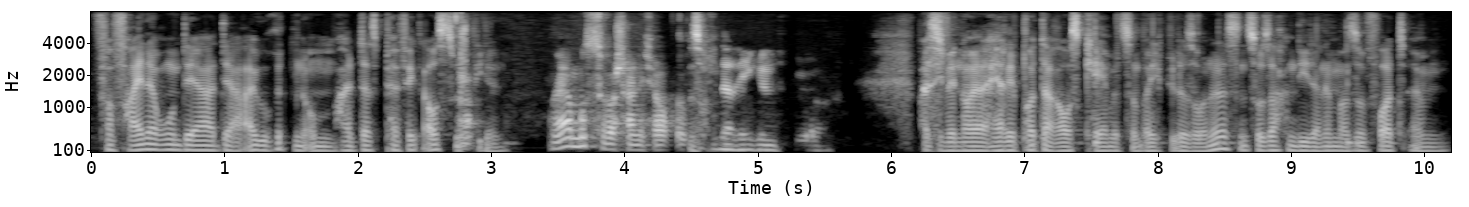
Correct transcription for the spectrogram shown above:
Verfeinerung der, der Algorithmen, um halt das perfekt auszuspielen. Ja, musst du wahrscheinlich auch. Das ist in der Regel für, weiß ich, wenn neuer Harry Potter rauskäme zum Beispiel oder so, ne? Das sind so Sachen, die dann immer sofort, ähm,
